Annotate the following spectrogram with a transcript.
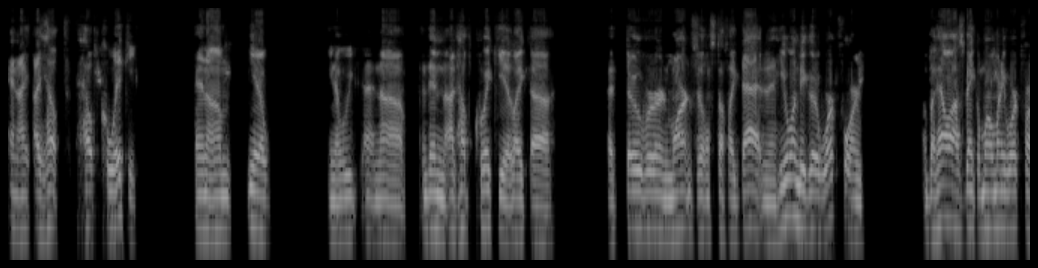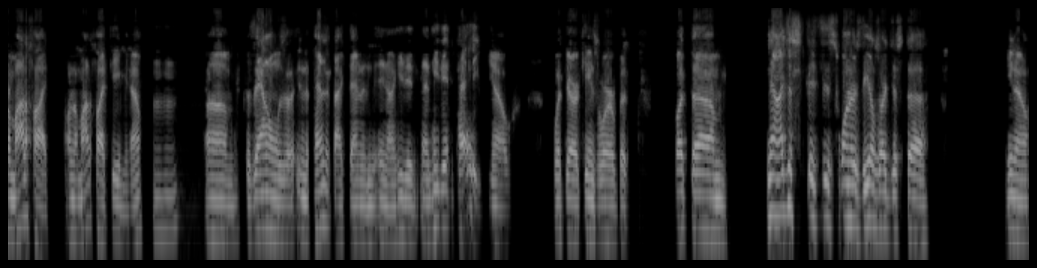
and I, I helped help Kulwicki, and um, you know, you know, we and uh, and then I'd help Kulwicki at like uh, at Dover and Martinsville and stuff like that. And he wanted me to go to work for him, but hell, I was making more money work for a modified on a modified team, you know. Mm-hmm. Um, because Alan was independent back then, and you know he didn't and he didn't pay, you know, what the other teams were. But but um, no, I just it's just one of those deals. I just uh, you know,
